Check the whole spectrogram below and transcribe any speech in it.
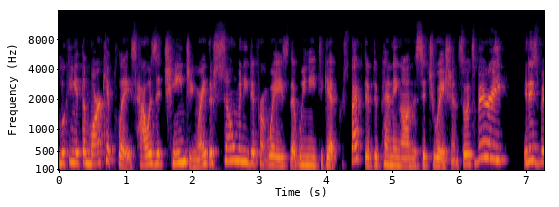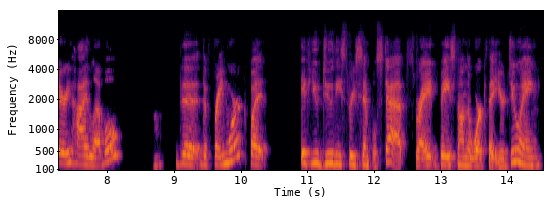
looking at the marketplace. How is it changing? Right? There's so many different ways that we need to get perspective depending on the situation. So it's very it is very high level the the framework but if you do these three simple steps right based on the work that you're doing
